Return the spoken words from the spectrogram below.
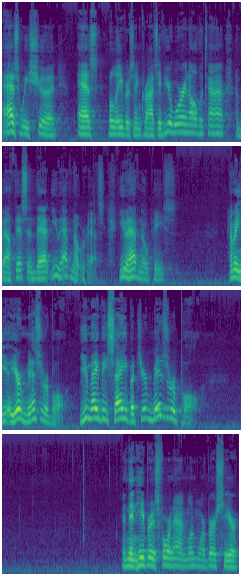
as we should as believers in Christ. If you're worrying all the time about this and that, you have no rest. You have no peace. I mean, you're miserable. You may be saved, but you're miserable. And then Hebrews 4 9, one more verse here.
